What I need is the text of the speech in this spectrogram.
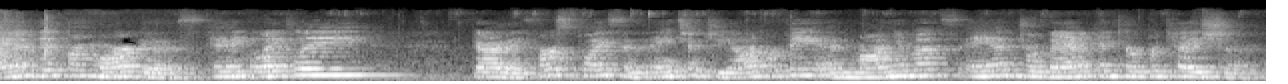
And then from Marcus, Teddy Blakely got a first place in ancient geography and monuments and dramatic interpretation.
